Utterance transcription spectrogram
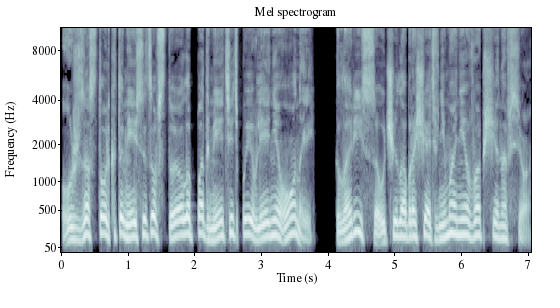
Уж за столько-то месяцев стоило подметить появление оной. Кларисса учила обращать внимание вообще на все.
